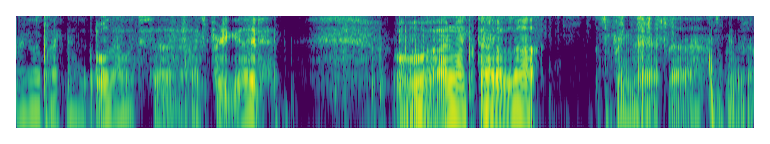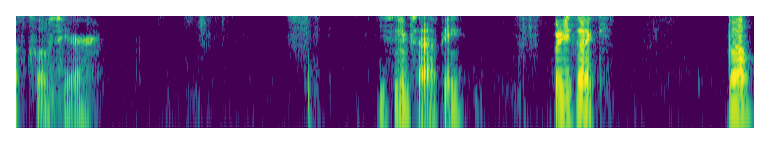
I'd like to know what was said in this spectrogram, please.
regular black ninja. Oh, that looks uh, that looks pretty good. Oh, I like that a lot. Let's bring that uh, let's bring that up close here. He seems happy. What do you think? No?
